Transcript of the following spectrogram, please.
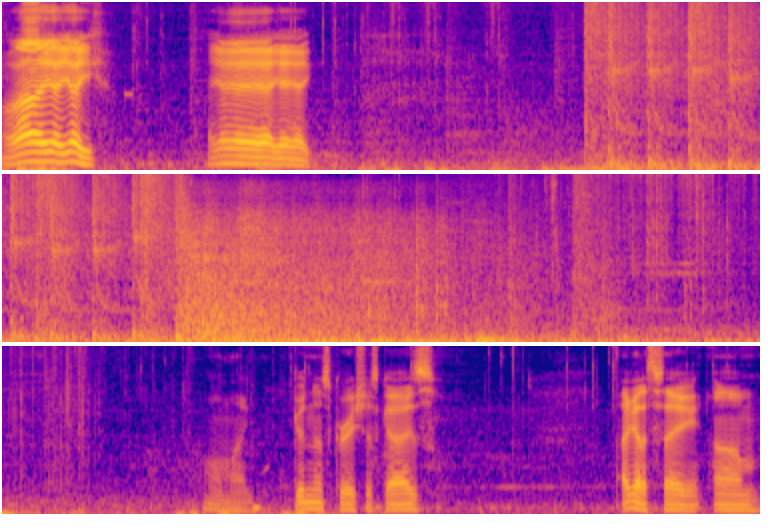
Ay, ay, ay. Ay, ay, ay, ay, ay, ay. Oh my goodness gracious, guys. I gotta say, um,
